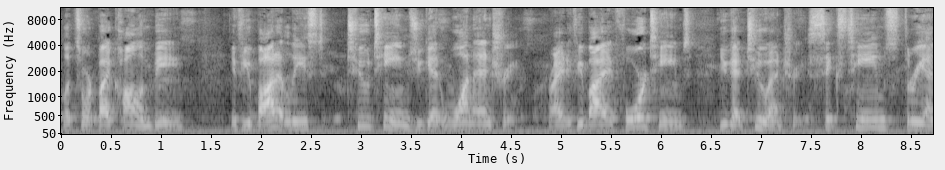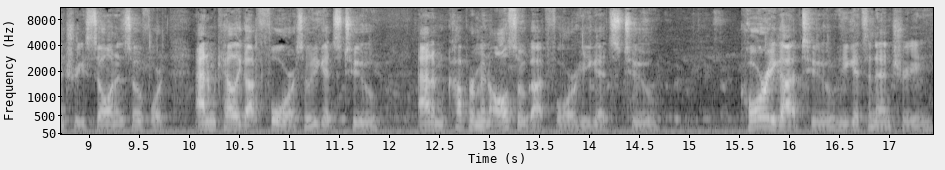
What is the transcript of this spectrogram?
let's sort by column B. If you bought at least two teams, you get one entry, right? If you buy four teams, you get two entries. Six teams, three entries, so on and so forth. Adam Kelly got four, so he gets two. Adam Kupperman also got four, he gets two. Corey got two, he gets an entry.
